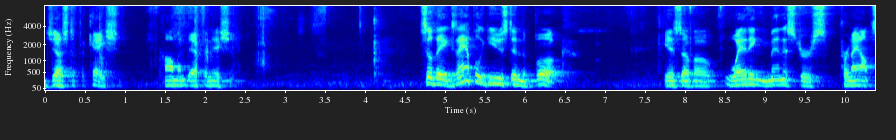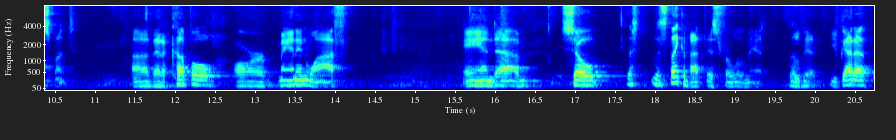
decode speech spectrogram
justification, common definition. So the example used in the book is of a wedding minister's pronouncement uh, that a couple are man and wife. And um, so let's, let's think about this for a little bit. A little bit. You've got a,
